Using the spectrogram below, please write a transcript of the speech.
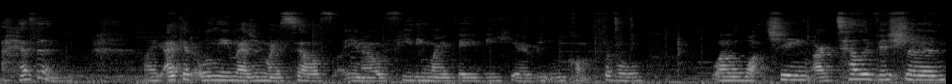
a heaven. I, I could only imagine myself, you know, feeding my baby here, being comfortable while watching our television,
